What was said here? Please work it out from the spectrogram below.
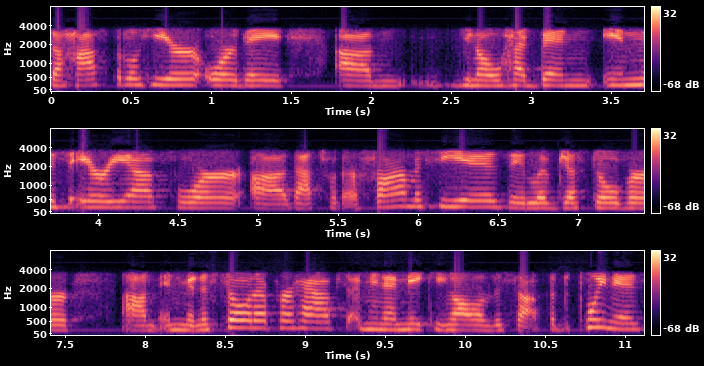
the hospital here, or they, um, you know, had been in this area for uh, that's where their pharmacy is. They live just over um, in Minnesota, perhaps. I mean, I'm making all of this up, but the point is,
